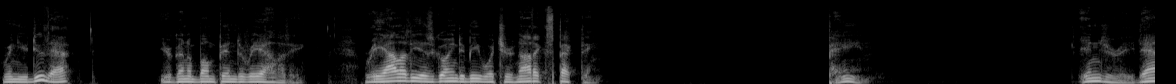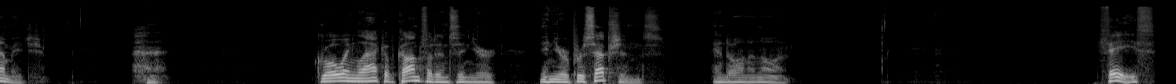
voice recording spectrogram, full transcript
When you do that, you're going to bump into reality. Reality is going to be what you're not expecting pain, injury, damage, growing lack of confidence in your, in your perceptions, and on and on. Faith,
